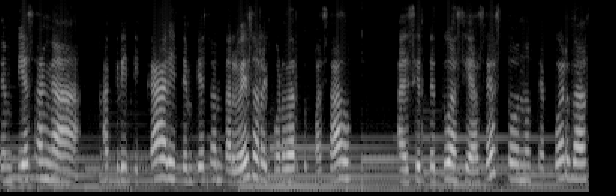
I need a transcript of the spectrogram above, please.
Te empiezan a, a criticar y te empiezan tal vez a recordar tu pasado, a decirte tú hacías esto, no te acuerdas,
